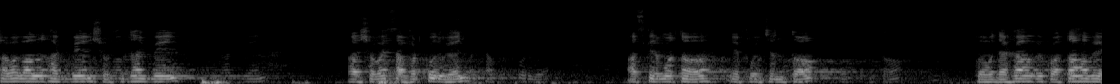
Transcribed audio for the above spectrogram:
সবাই ভালো থাকবেন, সুস্থ থাকবেন, আর সবাই সাপোর্ট করবেন। আজকের মতো এ পর্যন্ত। তো দেখা হবে, কথা হবে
